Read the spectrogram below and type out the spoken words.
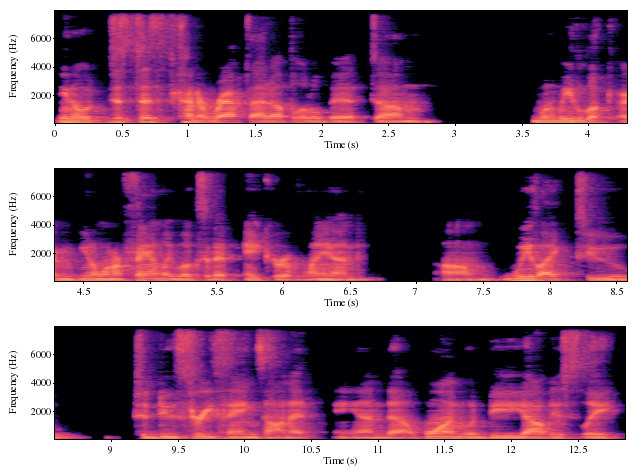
you know just to kind of wrap that up a little bit. Um, when we look and you know when our family looks at an acre of land um, we like to to do three things on it. And uh, one would be obviously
